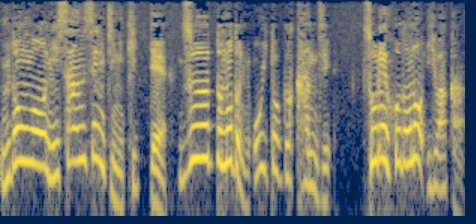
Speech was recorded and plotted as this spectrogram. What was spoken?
うどんを2、3センチに切って、ずーっと喉に置いとく感じ。それほどの違和感。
